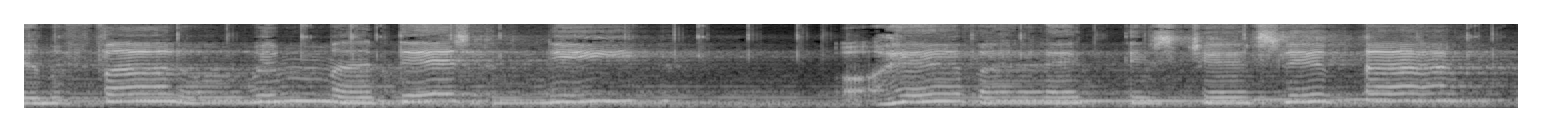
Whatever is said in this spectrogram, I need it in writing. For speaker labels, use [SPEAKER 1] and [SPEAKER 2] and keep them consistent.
[SPEAKER 1] Am I following my
[SPEAKER 2] destiny? Or have I let this chance slip by?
